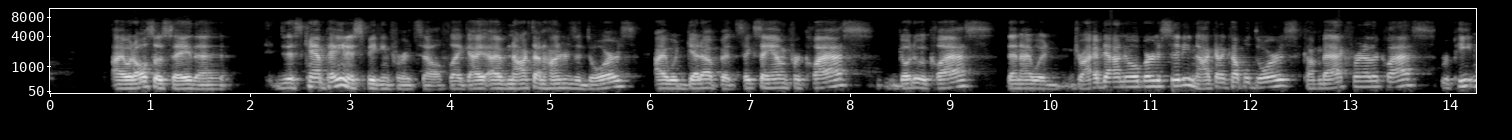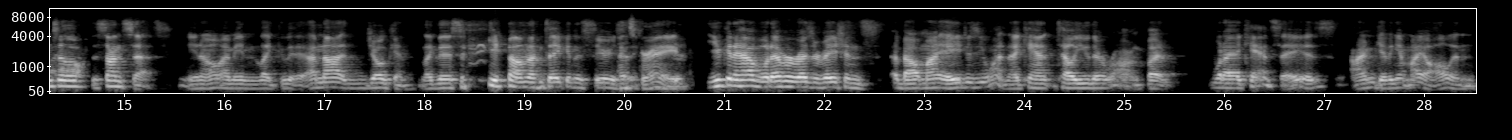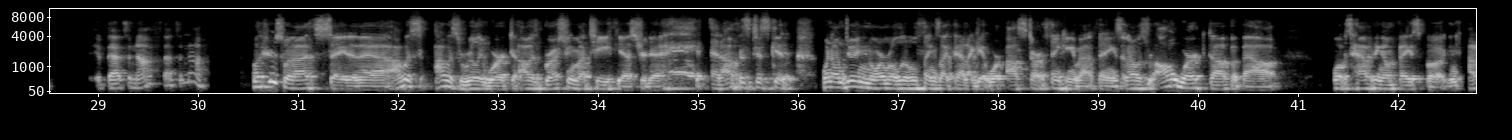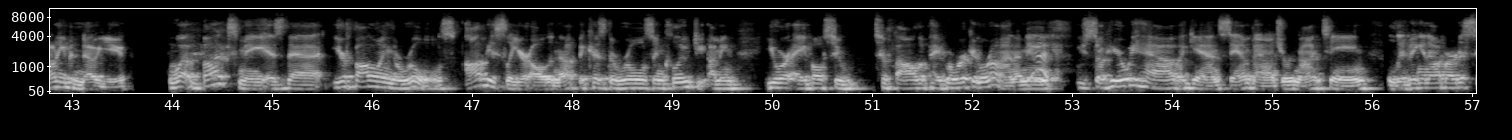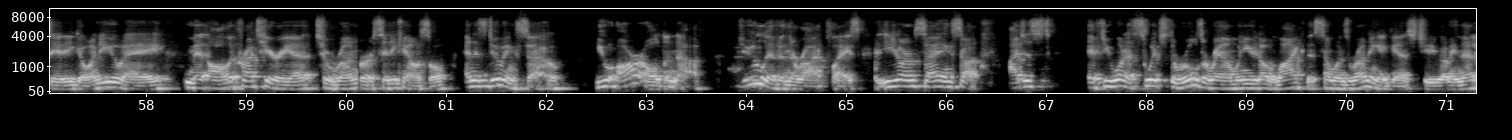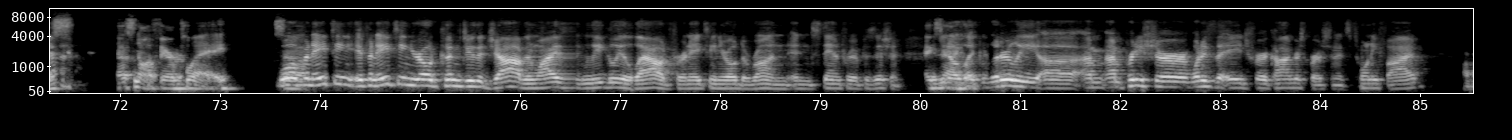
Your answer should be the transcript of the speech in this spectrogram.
I would also say that this campaign is speaking for itself. Like I, i've knocked on hundreds of doors. I would get up at 6 a.m for class go to a class then I would drive down to Alberta City, knock on a couple doors, come back for another class, repeat until wow. the sun sets. You know, I mean, like, I'm not joking. Like this, you know, I'm not taking this seriously. That's great. You can have whatever reservations about my age as you want. and I can't tell you they're wrong, but what I can say is I'm giving it my all, and if that's enough, that's enough. Well, here's what I'd say to that. I was I was really worked. I was brushing my teeth yesterday, and I was just getting when I'm doing normal little things like that. I get I'll start thinking about things, and I was all worked up about what was happening on Facebook. I don't even know you, what bugs me is that you're following the rules. Obviously, you're old enough because the rules include you. I mean, you were able to to file the paperwork and run. I mean, yes. so here we have again Sam Badger, 19, living in Alberta City, going to UA, met all the criteria to run for city council, and is doing so. You are old enough. Do live in the right place. You know what I'm saying? So I just, if you want to switch the rules around when you don't like that someone's running against you, I mean, that's yeah. that's not fair play. So, well, if an 18 if an 18 year old couldn't do the job, then why is it legally allowed for an 18 year old to run and stand for a position? Exactly. You know, like literally, uh, I'm I'm pretty sure. What is the age for a congressperson? It's 25.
